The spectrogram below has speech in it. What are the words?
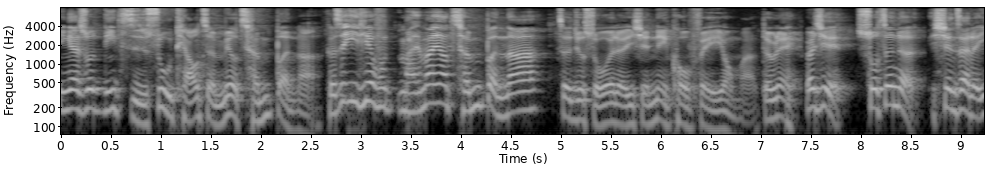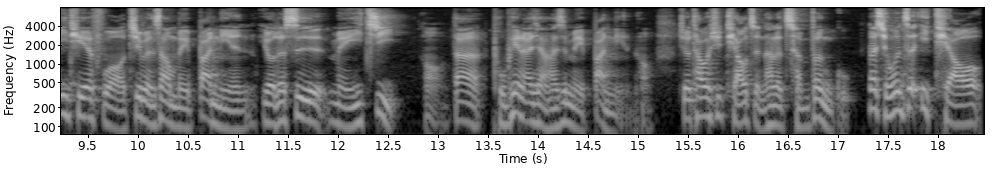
应该说你指数调整没有成本啊。可是 ETF 买卖要成本啊，这就所谓的一些内扣费用嘛，对不对？而且说真的，现在的 ETF 哦，基本上每半年有的是每一季。哦，但普遍来讲还是每半年哦，就他会去调整它的成分股。那请问这一条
